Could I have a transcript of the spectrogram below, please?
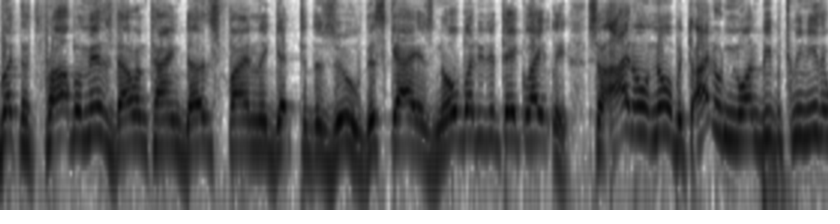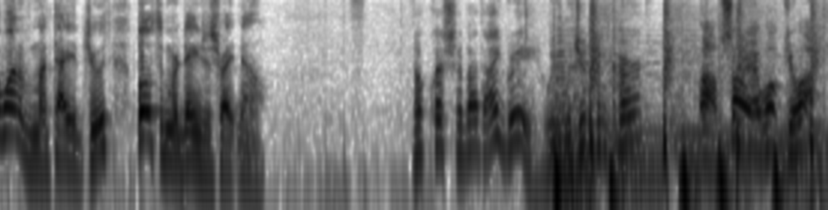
but the problem is Valentine does finally get to the zoo. This guy is nobody to take lightly. So I don't know, but I don't want to be between either one of them. I tell you the truth, both of them are dangerous right now. No question about that. I agree. Would you concur? Oh, I'm sorry I woke you up.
